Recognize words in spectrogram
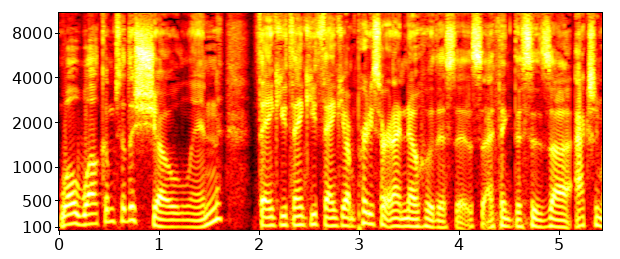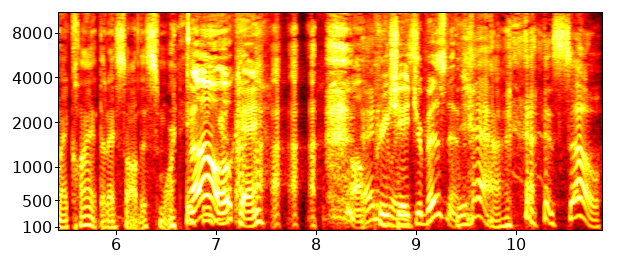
Well, welcome to the show, Lynn. Thank you, thank you, thank you. I'm pretty certain I know who this is. I think this is uh, actually my client that I saw this morning. Oh, okay. Well, appreciate your business. Yeah. so,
